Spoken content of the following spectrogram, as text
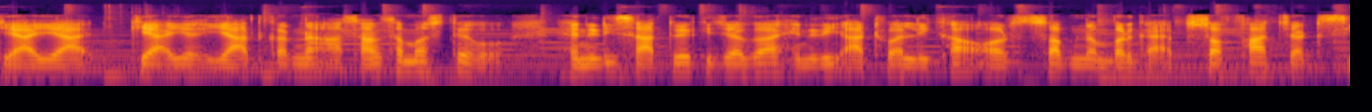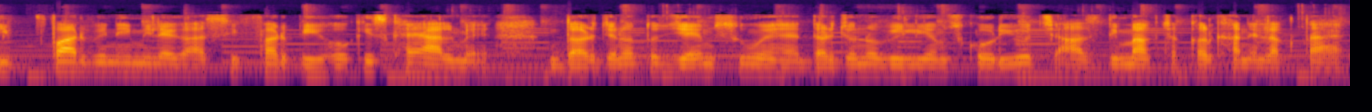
क्या या, क्या यह याद करना आसान समझते हो? हेनरी सातवें की जगह, हेनरी आठवां लिखा और सब नंबर गायब। सफ़ा चट, सिफर भी नहीं मिलेगा। सिफर भी हो किस ख्याल में? दर्जनों तो जेम्स हुए हैं। दर्जनों विलियम्स कोरियो चार्ल्स, दिमाग चक्कर खाने लगता है।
